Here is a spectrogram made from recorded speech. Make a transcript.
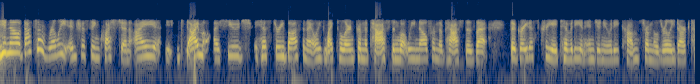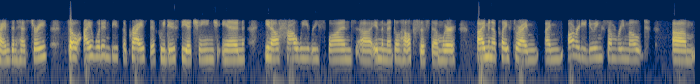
You know, that's a really interesting question. I I'm a huge history buff and I always like to learn from the past and what we know from the past is that the greatest creativity and ingenuity comes from those really dark times in history. So I wouldn't be surprised if we do see a change in, you know, how we respond uh, in the mental health system. Where I'm in a place where I'm I'm already doing some remote um,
